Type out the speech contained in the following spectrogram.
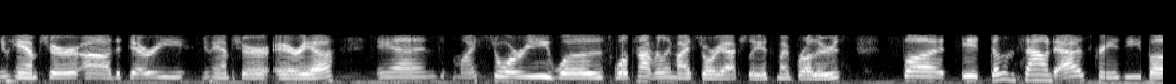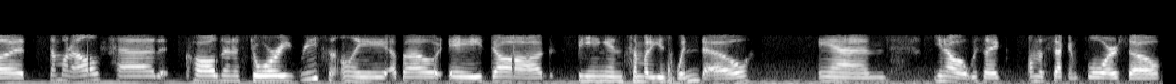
New Hampshire, uh, the Derry, New Hampshire area. And my story was well, it's not really my story actually, it's my brother's. But it doesn't sound as crazy, but someone else had called in a story recently about a dog being in somebody's window. And, you know, it was like on the second floor. So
